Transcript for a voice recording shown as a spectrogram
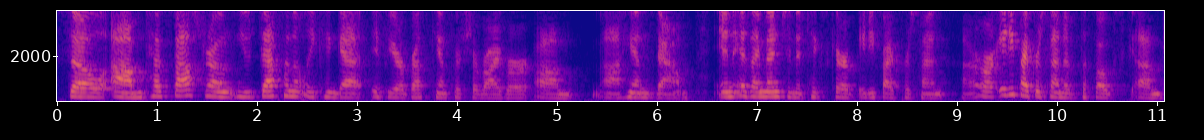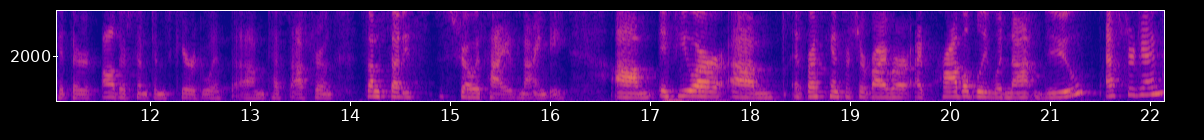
So, um, testosterone you definitely can get if you're a breast cancer survivor, um, uh, hands down. And as I mentioned, it takes care of 85% or 85% of the folks um, get their all their symptoms cured with um, testosterone. Some studies show as high as 90. Um, if you are um, a breast cancer survivor, I probably would not do estrogen,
